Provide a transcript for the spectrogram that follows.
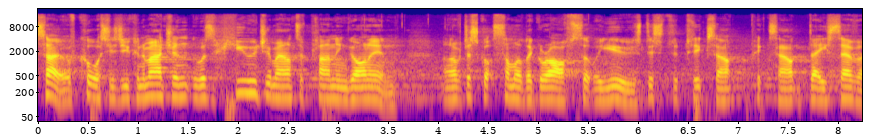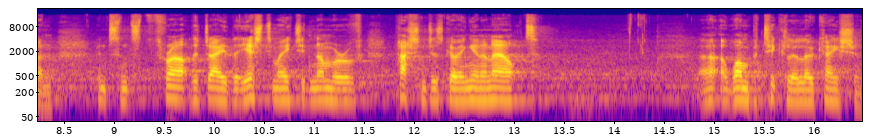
So, of course, as you can imagine, there was a huge amount of planning gone in. And I've just got some of the graphs that were used. This picks out, picks out day seven. For instance, throughout the day, the estimated number of passengers going in and out uh, at one particular location.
